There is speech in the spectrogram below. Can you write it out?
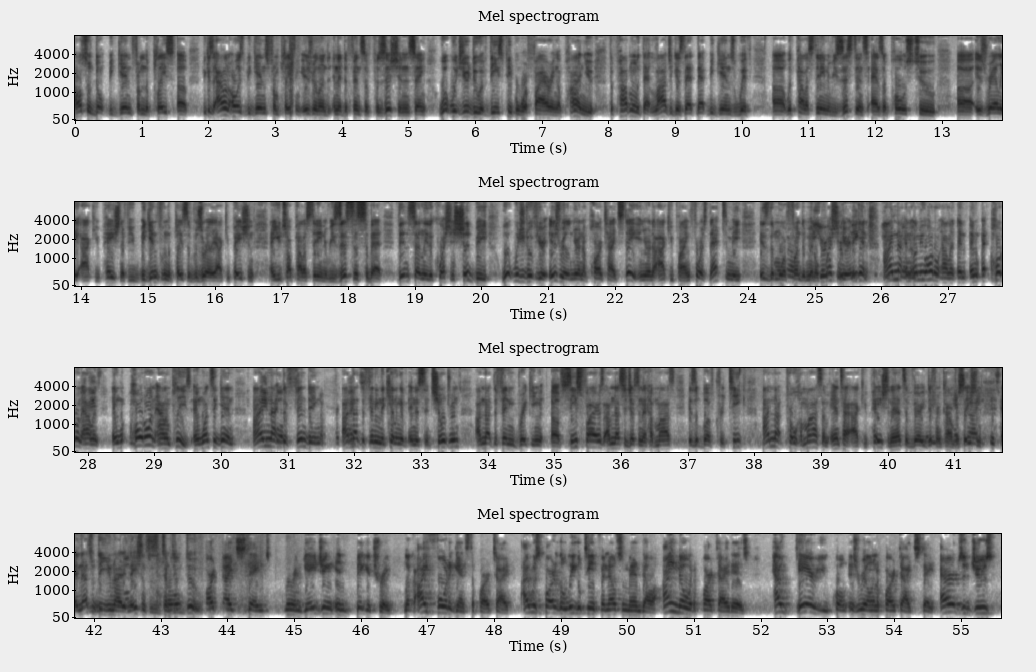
also don't begin from the place of because Alan always begins from placing Israel in, in, a defensive position and saying, "What would you do if these people were firing upon you?" The problem with that logic is that that begins with uh, with Palestinian resistance as opposed to uh, Israeli occupation. If you begin from the place of Israeli occupation and you talk Palestinian resistance to that, then suddenly the question should be, "What would you do if you're Israel and you're an apartheid state and you're an occupying force?" That to me is the more well, fundamental question here. And again, I'm not. And let me hold on, Alan, and, and, and hold on, Alan, and hold on, Alan, please. And once again, I'm not defending. I'm not defending the killing of innocent children. I'm not defending breaking of ceasefires. I'm not suggesting that Hamas is above critique. I'm not pro Hamas. I'm anti occupation, and that's a very different conversation. And that's what the United Nations is attempting to do. Apartheid states we're engaging in bigotry. Look, I fought against apartheid. I was part of the legal team for Nelson Mandela. I know what apartheid is. How dare you call Israel an apartheid state? Arabs and Jews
